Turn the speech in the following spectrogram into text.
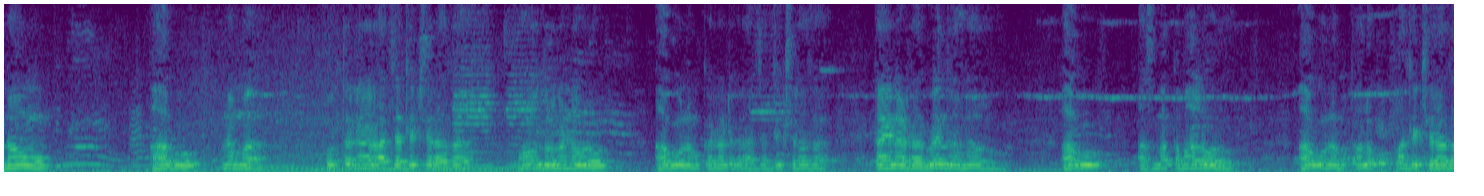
ನಾವು ಹಾಗೂ ನಮ್ಮ ಉತ್ತರ ಕನ್ನಡ ರಾಜ್ಯಾಧ್ಯಕ್ಷರಾದ ಮಾವು ದುರ್ಗಣ್ಣವರು ಹಾಗೂ ನಮ್ಮ ಕರ್ನಾಟಕ ರಾಜ್ಯಾಧ್ಯಕ್ಷರಾದ ತಾಯಿನಾಡು ರಾಘವೇಂದ್ರನವರು ಹಾಗೂ ಅಸ್ಮಾ ಕಮಾಲ್ ಅವರು ಹಾಗೂ ನಮ್ಮ ತಾಲೂಕು ಉಪಾಧ್ಯಕ್ಷರಾದ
